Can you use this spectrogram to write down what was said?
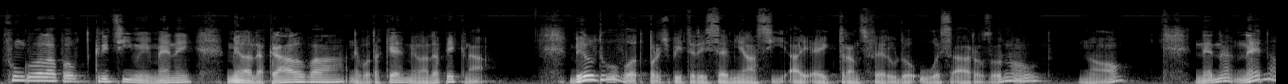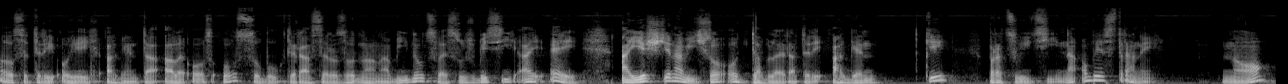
fungovala pod krycími jmény Milada Králová nebo také Milada Pěkná. Byl důvod, proč by tedy se měla CIA k transferu do USA rozhodnout? No, Nejednalo se tedy o jejich agenta, ale o osobu, která se rozhodla nabídnout své služby CIA. A ještě navíc šlo o dublera, tedy agentky pracující na obě strany. No,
